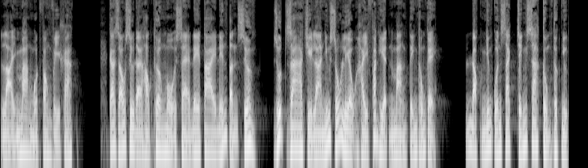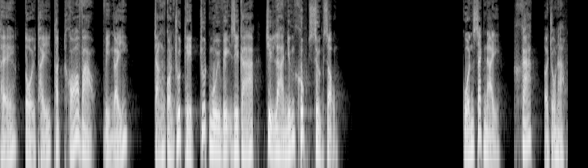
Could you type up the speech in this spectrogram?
lại mang một phong vị khác. Các giáo sư đại học thường mổ xẻ đề tài đến tận xương, rút ra chỉ là những số liệu hay phát hiện mang tính thống kê. Đọc những cuốn sách chính xác công thức như thế, tôi thấy thật khó vào vì ngấy. Chẳng còn chút thịt, chút mùi vị gì cả, chỉ là những khúc xương sậu. Cuốn sách này khác ở chỗ nào?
